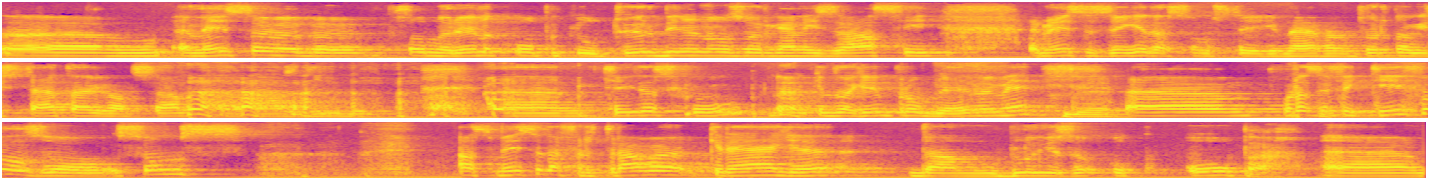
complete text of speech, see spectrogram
uh, en mensen, we hebben gewoon een redelijk open cultuur binnen onze organisatie. En mensen zeggen dat soms tegen mij, van het wordt nog eens tijd dat je gaat doen. Uh, ik zeg, dat is goed, ik heb daar geen problemen mee. Nee. Uh, maar dat is effectief wel zo. Soms als mensen dat vertrouwen krijgen, dan bloeien ze ook open. Ehm,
